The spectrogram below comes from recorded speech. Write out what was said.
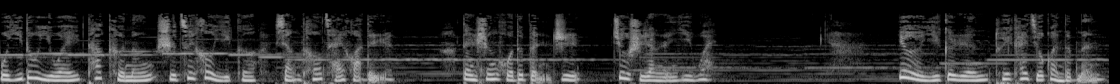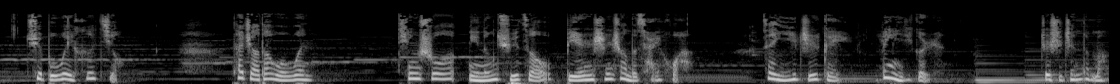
我一度以为他可能是最后一个想偷才华的人，但生活的本质就是让人意外。又有一个人推开酒馆的门，却不为喝酒。他找到我问：“听说你能取走别人身上的才华，再移植给另一个人，这是真的吗？”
